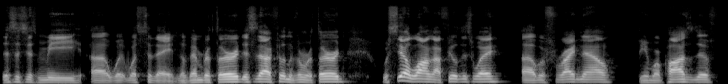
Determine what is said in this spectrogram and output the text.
This is just me. Uh, what's today? November third. This is how I feel. November third. We'll see how long I feel this way. Uh, but for right now, being more positive,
